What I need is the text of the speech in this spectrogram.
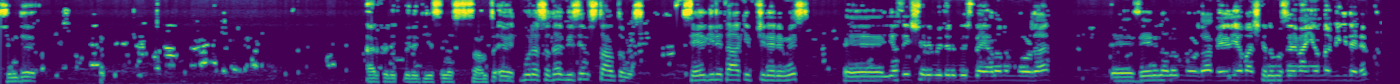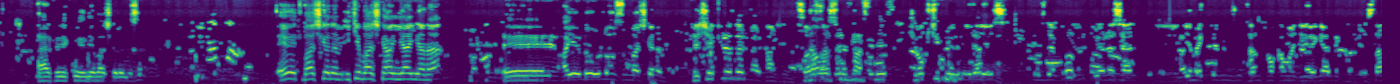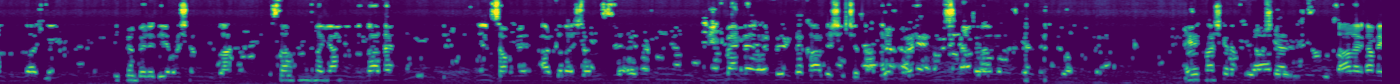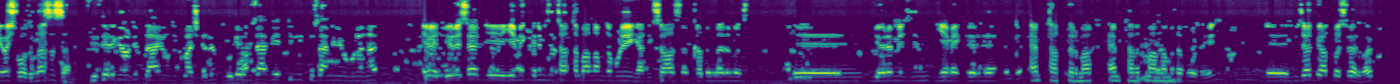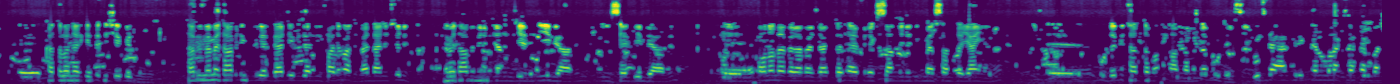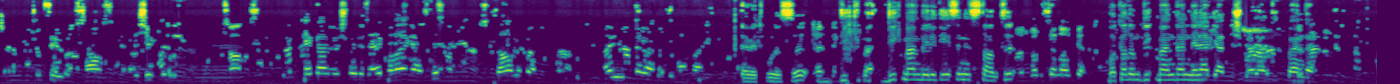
Şimdi Erfelek Belediyesi'nin standı. Evet burası da bizim standımız. Sevgili takipçilerimiz, eee yazı işleri müdürümüz Beyhan Hanım burada. Eee Zeynin Hanım burada. Belediye başkanımızın hemen yanına bir gidelim. Erfelek Belediye Başkanımızın. Evet başkanım, iki başkan yan yana. Eee hayırlı uğurlu olsun başkanım. Teşekkür ederim Erkan'cığım. Sağ olasınız. Çok şükür iyiyiz. Biz de bu yöresel e, yemeklerimizi tanıtmak amacıyla geldik. İstanbul'da açtık. İklim Belediye Başkanımızla, İstanbul'da yan yana. Zaten en samimi arkadaşlarımız. Benle her birlikte kardeş için. Öyle. Evet başkanım, hoş geldiniz. Sağ ol Erkan Bey, hoş bulduk. Nasılsın? Sizleri gördük, daha iyi olduk başkanım. Bugün güzel bir etkinlik düzenleniyor burada. Evet, yöresel e, yemeklerimizi tanıtım anlamında buraya geldik. Sağ olsun kadınlarımız e, yöremizin yemeklerini hem tattırmak hem tanıtma anlamında buradayız. E, güzel bir atmosfer var. E, katılan herkese teşekkür ediyoruz. Tabii Mehmet abinin verdiği güzel bir ifade vardı. Ben de aynı söyleyeyim. Mehmet abi benim canım ciğerim, iyi bir abim, iyi, sevdiğim bir abim. E, onunla beraber zaten Erfelek Sandı ile Dikmen Sandı yan yana. E, burada bir tanıtım anlamında buradayız. Biz de erkekler olarak zaten başkanımızı çok seviyoruz. Sağ olsun. Teşekkür ederim. Sağ olasın. Tekrar görüşmek üzere. Kolay gelsin. Sağ olun efendim. Evet burası Dikmen, Dikmen Belediyesi'nin standı. Bakalım Dikmen'den neler gelmiş buraya. Dikmen'den.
